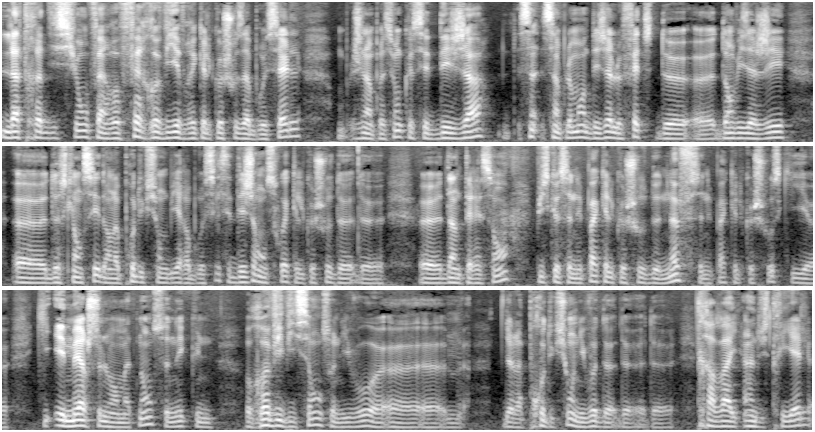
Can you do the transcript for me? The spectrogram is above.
la tradition, enfin refaire revivre quelque chose à Bruxelles, j'ai l'impression que c'est déjà simplement déjà le fait de euh, d'envisager euh, de se lancer dans la production de bière à Bruxelles, c'est déjà en soi quelque chose de, euh, d'intéressant puisque ce n'est pas quelque chose de neuf, ce n'est pas quelque chose qui émerge seulement maintenant, ce n'est qu'une reviviscence au niveau de la production, au niveau de, de travail industriel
